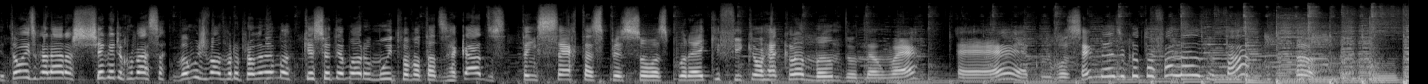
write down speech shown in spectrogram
Então é isso, galera. Chega de conversa. Vamos de volta para o programa. Porque se eu demoro muito para voltar dos recados, tem certas pessoas por aí que ficam reclamando, não é? É, é com você mesmo que eu tô falando, tá? Ah.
